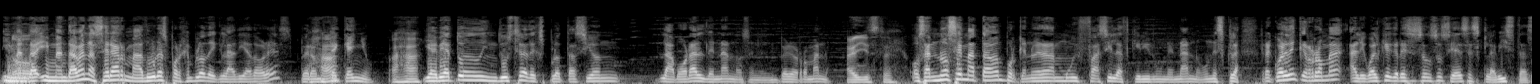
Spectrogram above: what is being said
Y, No. manda- y mandaban a hacer armaduras, por ejemplo, de gladiadores, pero Ajá. en pequeño. Ajá. Y había toda una industria de explotación laboral de enanos en el Imperio Romano. Ahí está. O sea, no se mataban porque no era muy fácil adquirir un enano, un esclavo. Recuerden que Roma, al igual que Grecia, son sociedades esclavistas.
